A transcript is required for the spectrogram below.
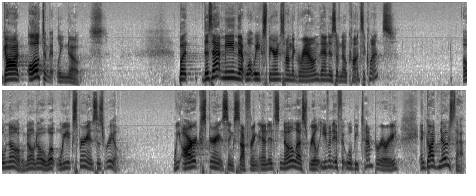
God ultimately knows. But does that mean that what we experience on the ground then is of no consequence? Oh, no, no, no. What we experience is real. We are experiencing suffering, and it's no less real, even if it will be temporary, and God knows that.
